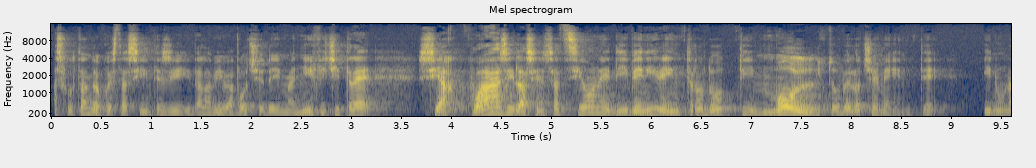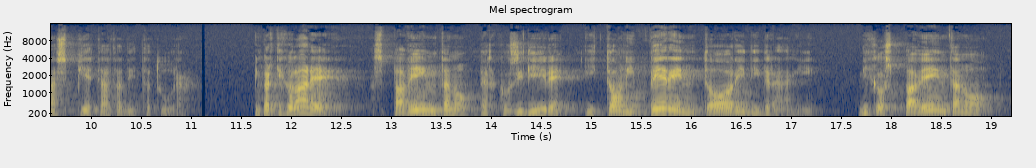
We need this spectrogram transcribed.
Ascoltando questa sintesi dalla viva voce dei Magnifici Tre, si ha quasi la sensazione di venire introdotti molto velocemente in una spietata dittatura. In particolare spaventano, per così dire, i toni perentori di Draghi. Dico spaventano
